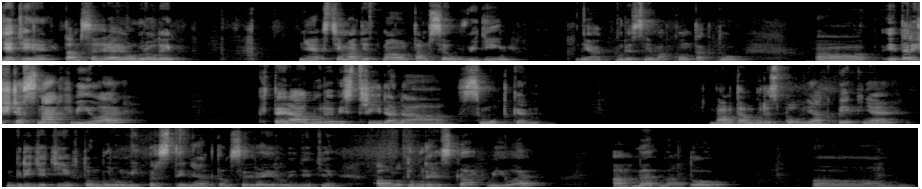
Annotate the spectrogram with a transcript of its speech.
děti, tam se hrajou roli. Nějak s těma dětma on tam se uvidí. Nějak bude s něma v kontaktu. Je tady šťastná chvíle, která bude vystřídaná smutkem. Vám tam bude spolu nějak pěkně, kdy děti v tom budou mít prsty, nějak tam se hrají roli děti a ono to bude hezká chvíle a hned na to um,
